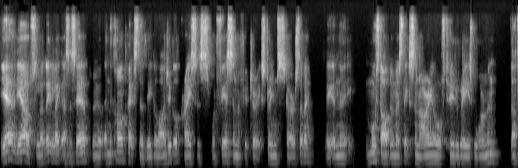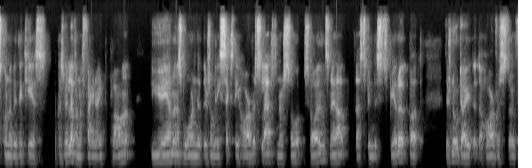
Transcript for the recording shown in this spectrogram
Yeah, yeah, absolutely. Like as I said, uh, in the context of the ecological crisis, we're facing a future extreme scarcity like in the most optimistic scenario of two degrees warming, that's going to be the case because we live on a finite planet. The UN has warned that there's only 60 harvests left in our so- soils. Now that that's been disputed, but there's no doubt that the harvest of,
